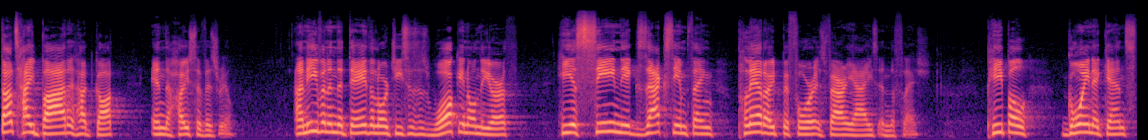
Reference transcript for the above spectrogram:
That's how bad it had got in the house of Israel. And even in the day the Lord Jesus is walking on the earth, he is seeing the exact same thing played out before his very eyes in the flesh. People going against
